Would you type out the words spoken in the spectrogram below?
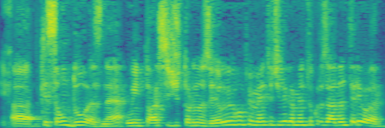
Uh, que são duas, né? O entorse de tornozelo e o rompimento de ligamento cruzado anterior.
